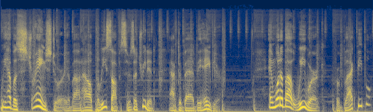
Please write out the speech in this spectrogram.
we have a strange story about how police officers are treated after bad behavior. And what about WeWork for black people?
